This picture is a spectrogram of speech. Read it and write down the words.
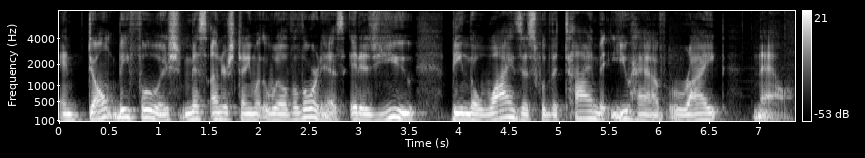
And don't be foolish misunderstanding what the will of the Lord is. It is you being the wisest with the time that you have right now.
